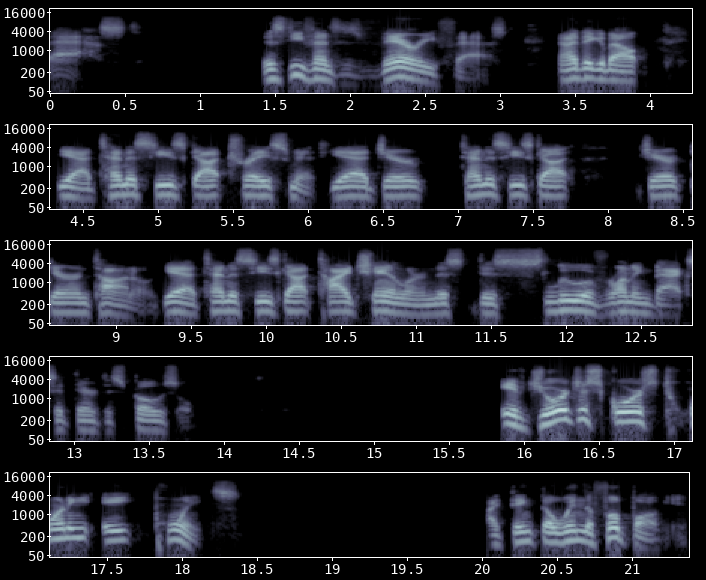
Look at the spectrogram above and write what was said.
fast. This defense is very fast. And I think about, yeah, Tennessee's got Trey Smith. Yeah, Jer- Tennessee's got Jarrett Guarantano. Yeah, Tennessee's got Ty Chandler and this this slew of running backs at their disposal. If Georgia scores 28 points, I think they'll win the football game.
